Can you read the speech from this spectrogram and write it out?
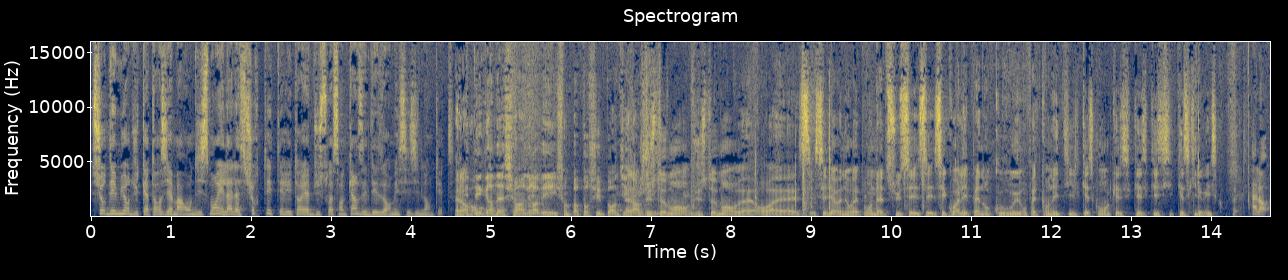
sur des murs du 14e arrondissement. Et là, la Sûreté territoriale du 75 est désormais saisie de l'enquête. Alors, Les dégradations aggravées, ils ne sont pas poursuivis pour antisémitisme. Alors justement, justement, euh, Célia va nous répondre là-dessus. C'est quoi les peines encourues en fait? Qu'en est-il? Qu'est-ce qu'on qu'est-ce qu'il risque en fait? Alors,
